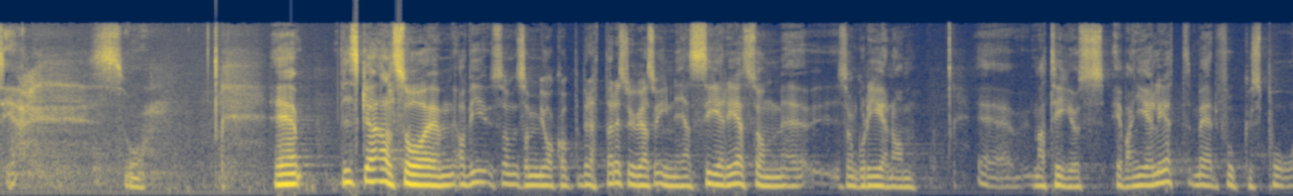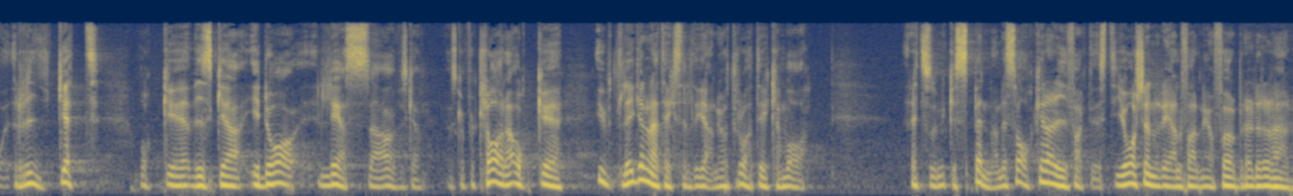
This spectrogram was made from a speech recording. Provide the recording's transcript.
se här. Så. Eh, vi ska alltså, eh, ja, vi, som, som Jakob berättade så är vi alltså inne i en serie som, eh, som går igenom eh, Matteus evangeliet med fokus på riket. Och eh, vi ska idag läsa, vi ska, jag ska förklara och eh, utlägga den här texten lite grann. Jag tror att det kan vara rätt så mycket spännande saker här i faktiskt. Jag känner det i alla fall när jag förberedde den här eh,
